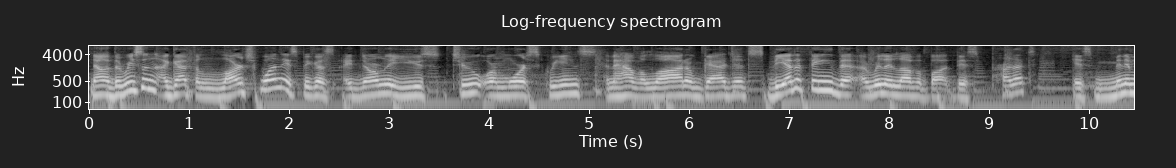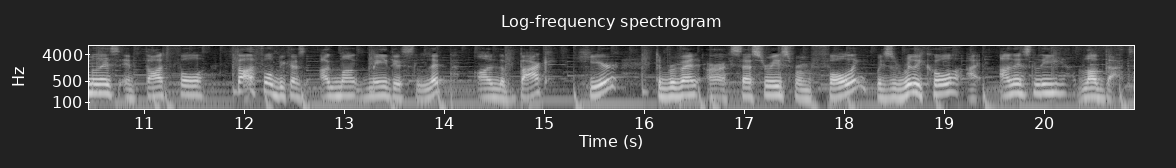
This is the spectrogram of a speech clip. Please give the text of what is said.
Now, the reason I got the large one is because I normally use two or more screens and I have a lot of gadgets. The other thing that I really love about this product is minimalist and thoughtful. Thoughtful because Ugmonk made this lip on the back here to prevent our accessories from falling, which is really cool. I honestly love that.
